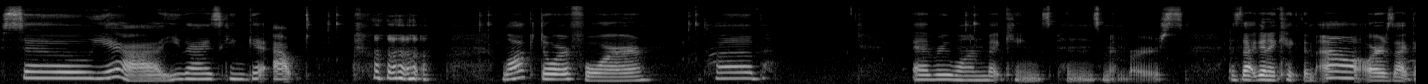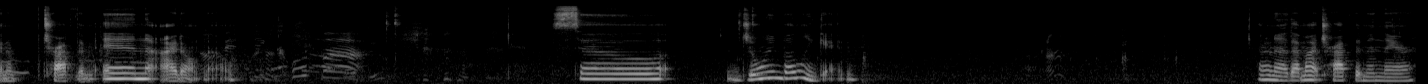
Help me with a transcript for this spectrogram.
So yeah, you guys can get out. Lock door for club everyone but Kingpin's members. Is that going to kick them out or is that going to trap them in. I don't know. So, join bowling game. I don't know, that might trap them in there.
